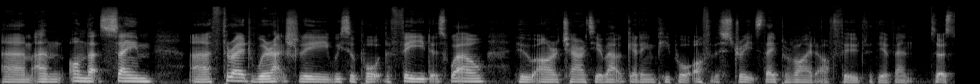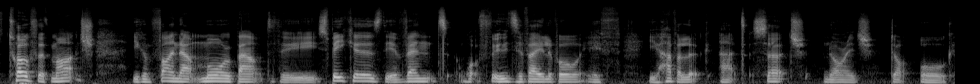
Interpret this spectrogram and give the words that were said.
Um, and on that same uh, thread, we're actually we support the Feed as well, who are a charity about getting people off the streets. They provide our food for the event. So it's 12th of March. You can find out more about the speakers, the event, what food's available if you have a look at searchnorwich.org.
